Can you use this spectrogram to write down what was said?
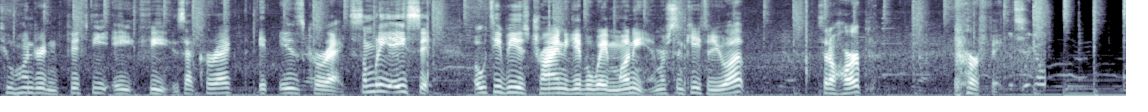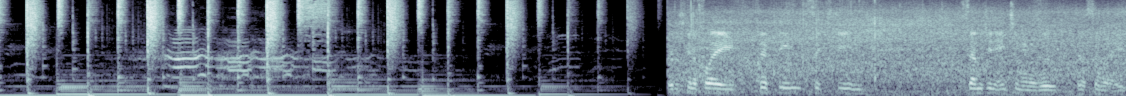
258 feet. Is that correct? It is correct. Somebody ace it. OTB is trying to give away money. Emerson Keith, are you up? Is that a harp? Perfect. We're just gonna play 15, 16, 17, 18 in the loop. They'll still at 18.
